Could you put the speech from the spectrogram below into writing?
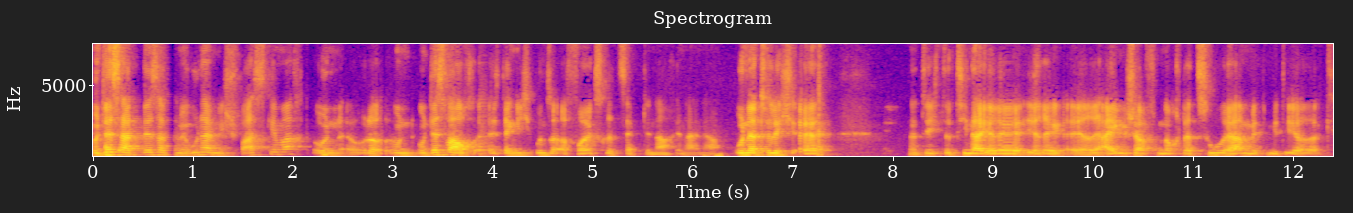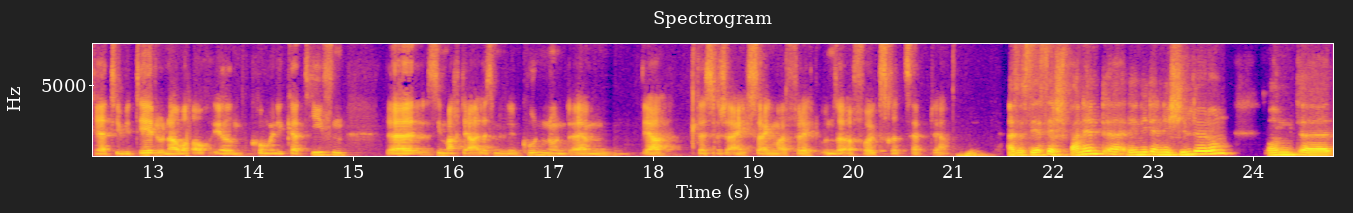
Und das hat, das hat mir unheimlich Spaß gemacht und, oder, und, und das war auch, äh, denke ich, unser Erfolgsrezept im Nachhinein. Ja. Und natürlich äh, natürlich der Tina ihre, ihre, ihre Eigenschaften noch dazu, ja, mit, mit ihrer Kreativität und aber auch ihrem Kommunikativen. Äh, sie macht ja alles mit den Kunden und ähm, ja, das ist eigentlich, sage ich mal, vielleicht unser Erfolgsrezept. Ja. Also sehr, sehr spannend, äh, René, deine Schilderung. Und äh,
